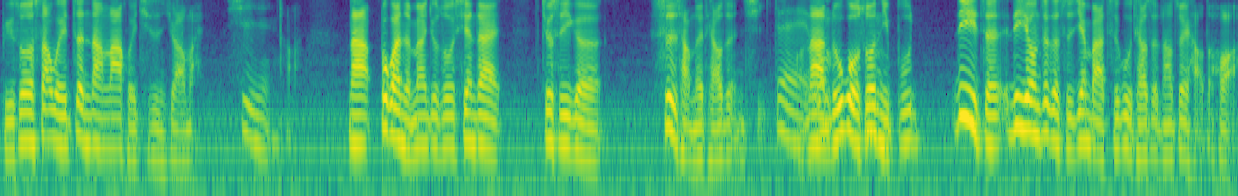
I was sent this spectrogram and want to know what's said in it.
比如说稍微震荡拉回，其实你就要买。是，好，那不管怎么样，就是说现在就是一个市场的调整期。对，那如果说你不立着利用这个时间把持股调整到最好的话，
